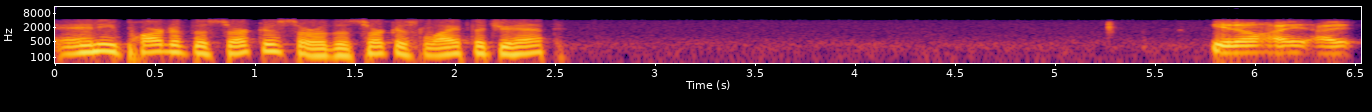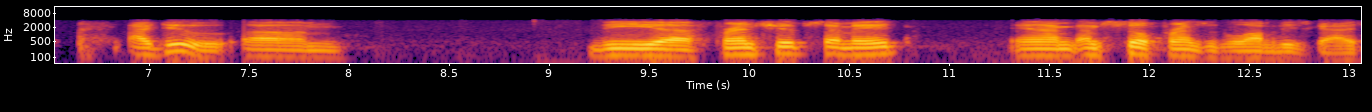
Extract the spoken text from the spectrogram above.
any part of the circus or the circus life that you had? You know, I I, I do. Um, the uh, friendships I made, and I'm I'm still friends with a lot of these guys.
